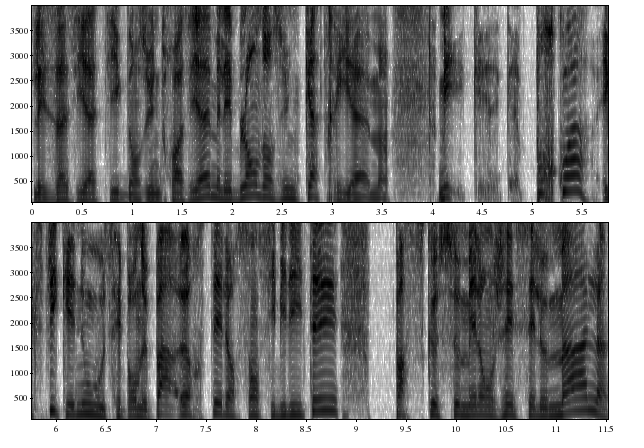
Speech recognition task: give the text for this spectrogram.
les asiatiques dans une troisième et les blancs dans une quatrième. Mais pourquoi? Expliquez-nous, c'est pour ne pas heurter leur sensibilité parce que se mélanger c'est le mal,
